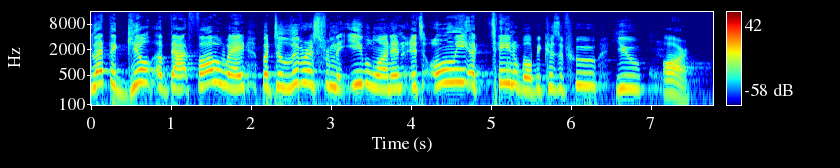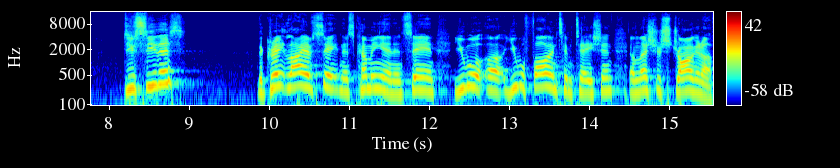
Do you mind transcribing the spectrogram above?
Let the guilt of that fall away, but deliver us from the evil one. And it's only attainable because of who you are. Do you see this? The great lie of Satan is coming in and saying, you will, uh, you will fall in temptation unless you're strong enough.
